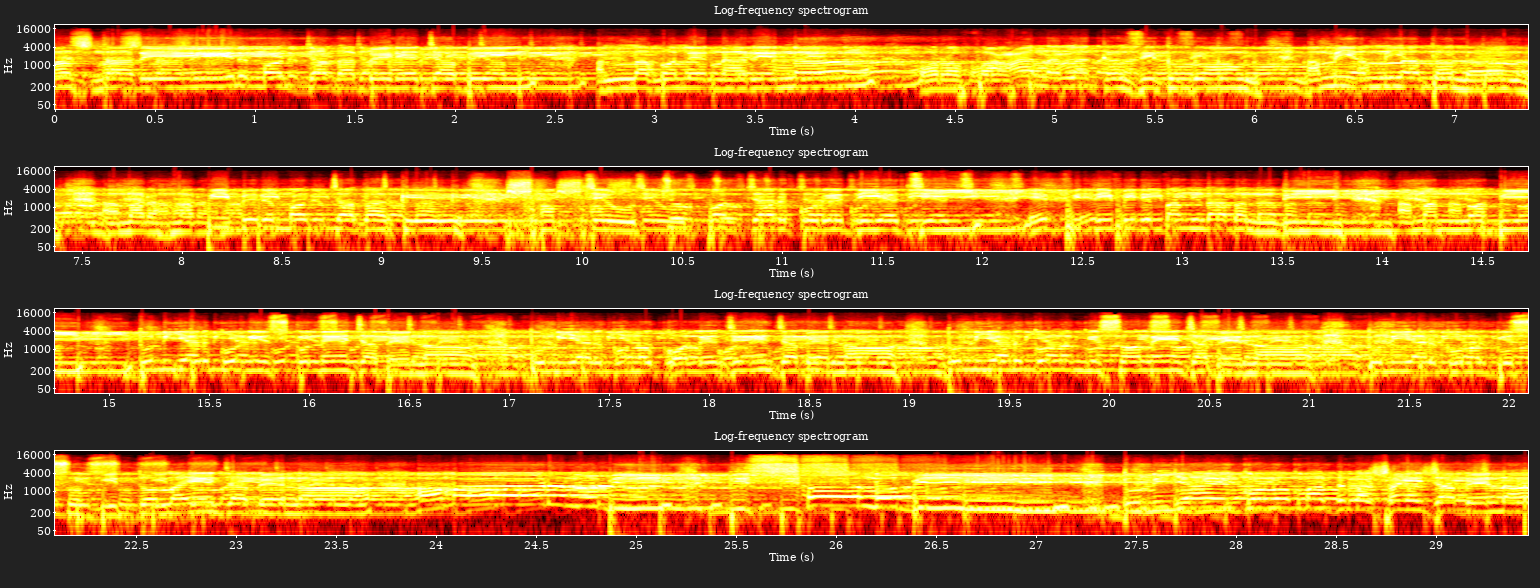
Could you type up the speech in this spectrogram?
মাস্টারের মর্যাদা বেড়ে যাবে। আল্লাহ বলে না রে না ওরা পান এলাকা করুন আমি আল্লাহ তাআলা আমার হাবিবের মর্যাদাকে সবচেয়ে উচ্চ পর্যায়ে করে দিয়েছি। এই পৃথিবীর বান্দা বান্দি আমার নবী দুনিয়ার কোন স্কুলে যাবে না, দুনিয়ার কোন কলেজে যাবে না, দুনিয়ার কোন মিশনে যাবে না, দুনিয়ার কোন বিশ্ববিদ্যালয়ে যাবে না। আমার নবী বিশ্ব দুনিয়ায় কোন মাদ্রাসায় যাবে না।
